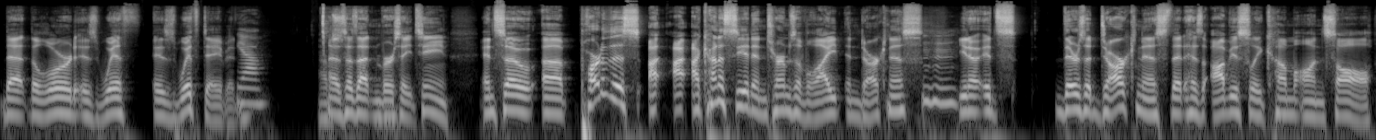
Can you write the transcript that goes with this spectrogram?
that the Lord is with is with David. Yeah. It says that in verse 18. And so uh, part of this, I, I, I kind of see it in terms of light and darkness. hmm You know, it's there's a darkness that has obviously come on Saul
